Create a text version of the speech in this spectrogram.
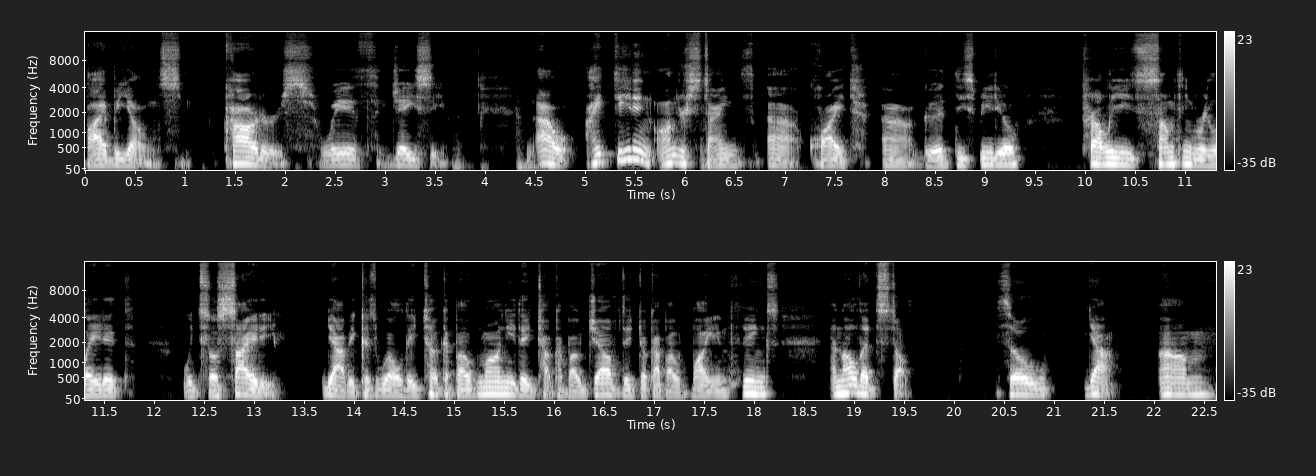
by beyonce carters with jay-z. Now i didn't understand uh, quite uh, good this video. Probably something related with society. Yeah, because well, they talk about money, they talk about jobs, they talk about buying things and all that stuff. So, yeah, um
